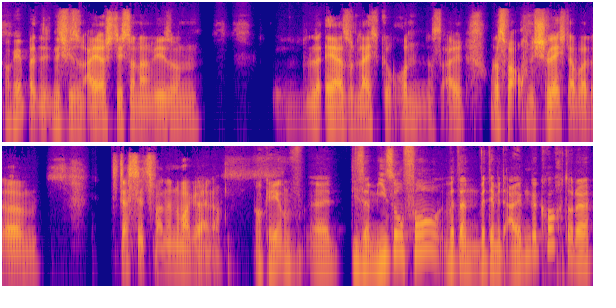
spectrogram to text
Okay. Also nicht wie so ein Eierstich, sondern wie so ein eher so ein leicht geronnenes Ei. Und das war auch nicht schlecht, aber ähm, das jetzt war eine Nummer geiler. Okay, und äh, dieser Miso-Fond, wird dann, wird der mit Algen gekocht oder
